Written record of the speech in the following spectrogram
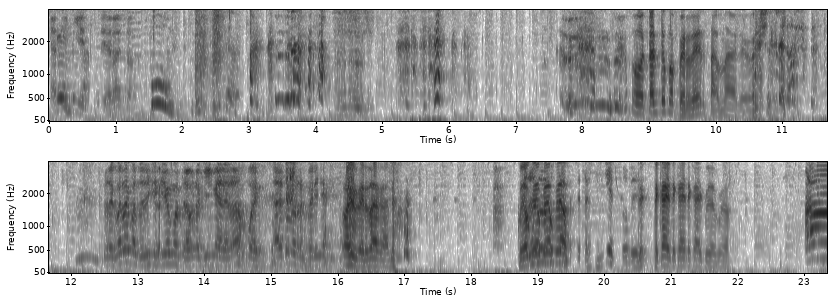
Ya te inquieto, de rato. ¡Pum! Oh, tanto para perder, está mal, weón. ¿Recuerda cuando dije que si iban contra uno quién gana? No, pues a eso me refería. Oye, verdad, ganó. Cuidado, cuidado, cuidado, cuidado. Te, te cae, te cae, te cae, cuidado, cuidado. ¡Ah!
